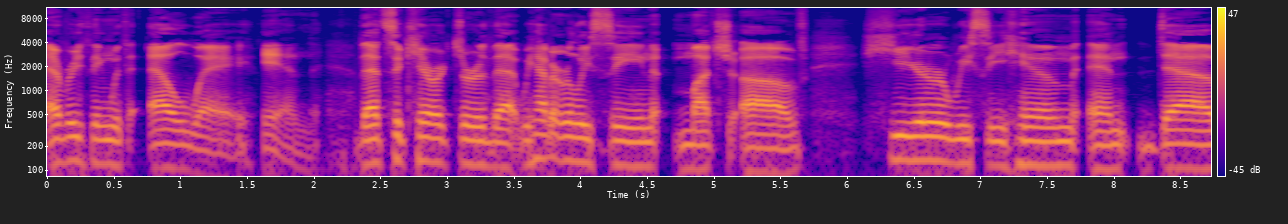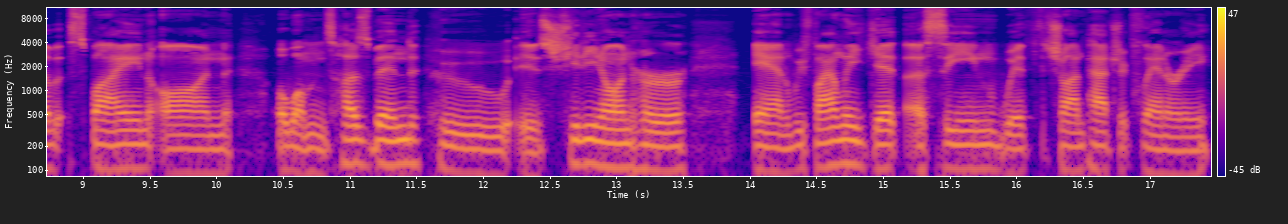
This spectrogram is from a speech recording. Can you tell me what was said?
everything with Elway in. That's a character that we haven't really seen much of. Here we see him and Deb spying on a woman's husband who is cheating on her, and we finally get a scene with Sean Patrick Flanery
